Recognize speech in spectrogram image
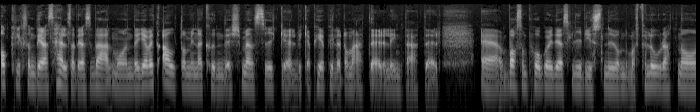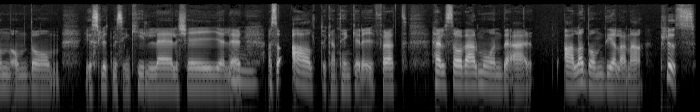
och liksom deras hälsa, deras välmående. Jag vet allt om mina kunders menscykel, vilka p-piller de äter eller inte äter. Eh, vad som pågår i deras liv just nu, om de har förlorat någon, om de gör slut med sin kille eller tjej. Eller, Alltså allt du kan tänka dig. För att hälsa och välmående är alla de delarna plus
